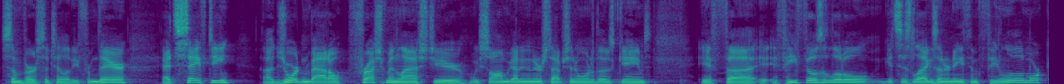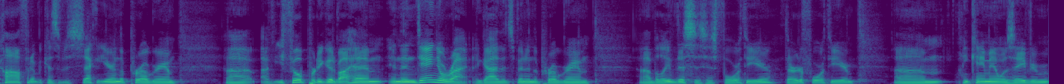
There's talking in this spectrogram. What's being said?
some versatility. From there, at safety, uh, Jordan Battle, freshman last year, we saw him got an interception in one of those games. If uh, if he feels a little, gets his legs underneath him, feeling a little more confident because of his second year in the program, uh, you feel pretty good about him. And then Daniel Wright, a guy that's been in the program, I believe this is his fourth year, third or fourth year. Um, he came in with Xavier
